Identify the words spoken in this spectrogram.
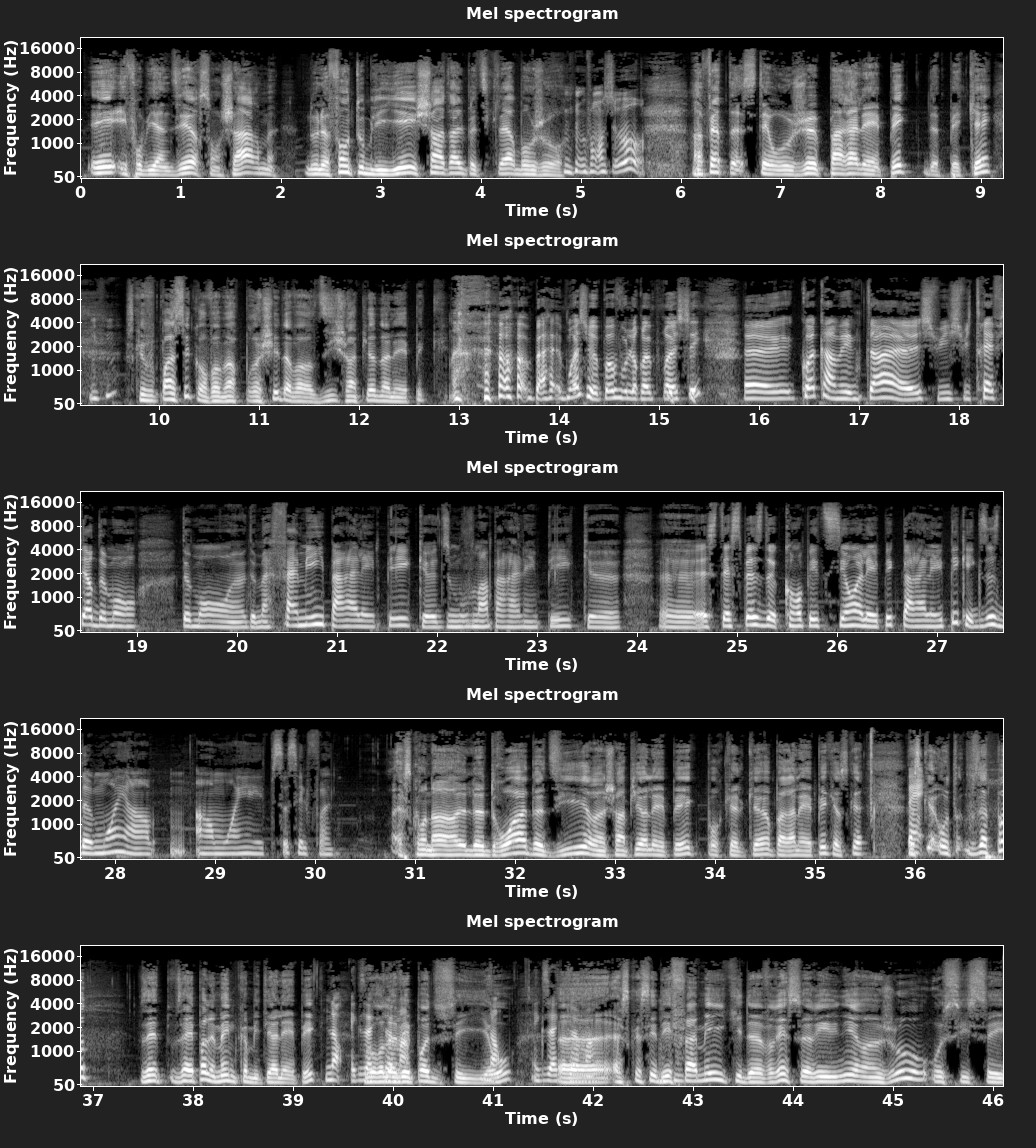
et, il faut bien le dire, son charme nous le font oublier. Chantal Petitclerc, bonjour. bonjour. En fait, c'était aux Jeux paralympiques de Pékin. Mhm. Est-ce que vous pensez qu'on va me reprocher d'avoir dit championne olympique? ben, moi, je ne vais pas vous le reprocher. euh, quoi qu'en même temps, euh, je suis, je suis très fière de mon de mon euh, de ma famille paralympique, euh, du mouvement paralympique. Euh, cette espèce de compétition olympique paralympique existe de moins en, en moins et puis ça c'est le fun. Est-ce qu'on a le droit de dire un champion olympique pour quelqu'un paralympique? Est-ce que ben est-ce que vous êtes pas vous êtes, vous n'avez pas le même comité olympique? Non, exactement. Vous relevez pas du CIO. Non, exactement. est-ce que c'est des mm-hmm. familles qui devraient se réunir un jour ou si c'est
